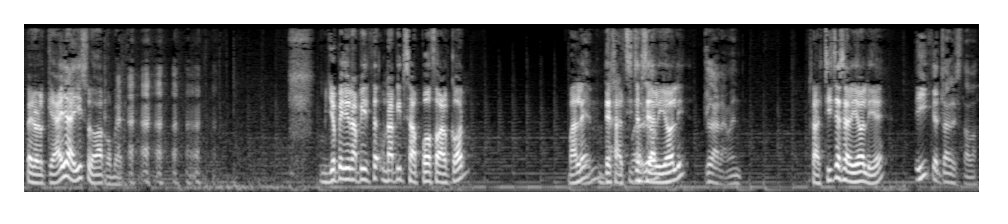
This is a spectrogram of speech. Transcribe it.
pero el que haya allí se lo va a comer. Yo pedí una pizza, una pizza pozo halcón, ¿vale? Bien, de salchichas y alioli. Claramente. Salchichas y alioli, ¿eh? ¿Y qué tal estaba?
